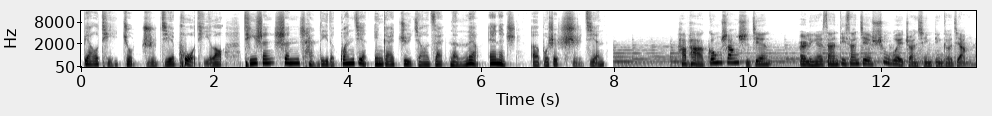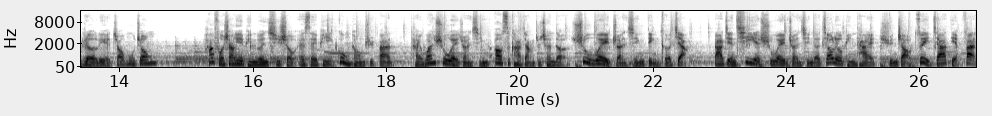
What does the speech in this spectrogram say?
标题就直接破题了。提升生产力的关键应该聚焦在能量 （energy），而不是时间。哈帕工商时间，二零二三第三届数位转型顶格奖热烈招募中。哈佛商业评论携手 SAP 共同举办台湾数位转型奥斯卡奖之称的数位转型顶格奖。搭建企业数位转型的交流平台，寻找最佳典范。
